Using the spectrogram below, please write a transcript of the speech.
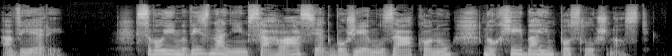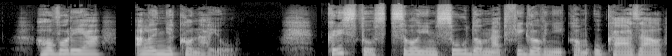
a viery. Svojim vyznaním sa hlásia k Božiemu zákonu, no chýba im poslušnosť. Hovoria, ale nekonajú. Kristus svojim súdom nad figovníkom ukázal,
